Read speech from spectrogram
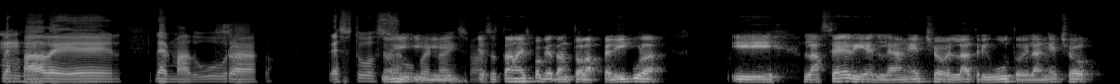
la espada de él, la armadura. exacto. Eso estuvo ¿no? Súper y nice, man. eso está nice porque tanto las películas y las series le han hecho, ¿verdad? Tributo y le han hecho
